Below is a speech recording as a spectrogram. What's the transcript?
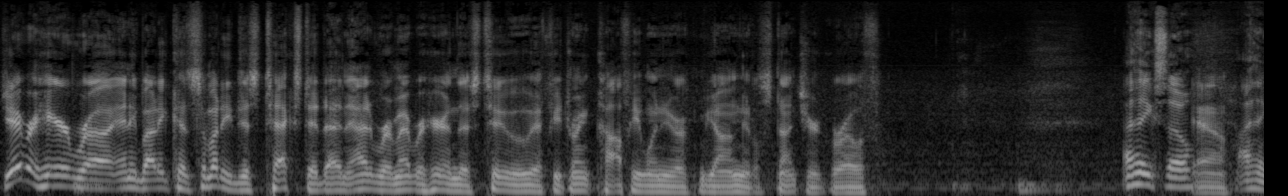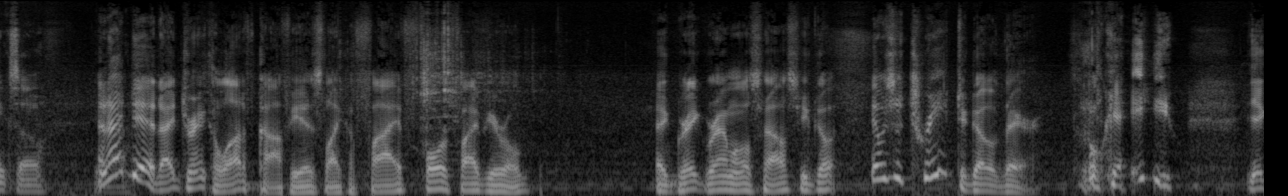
Do you ever hear uh, anybody? Because somebody just texted, and I remember hearing this too. If you drink coffee when you're young, it'll stunt your growth. I think so. Yeah. I think so. And I did. I drank a lot of coffee as like a five, four or five year old at great grandma's house. You go. It was a treat to go there. Okay, you, you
